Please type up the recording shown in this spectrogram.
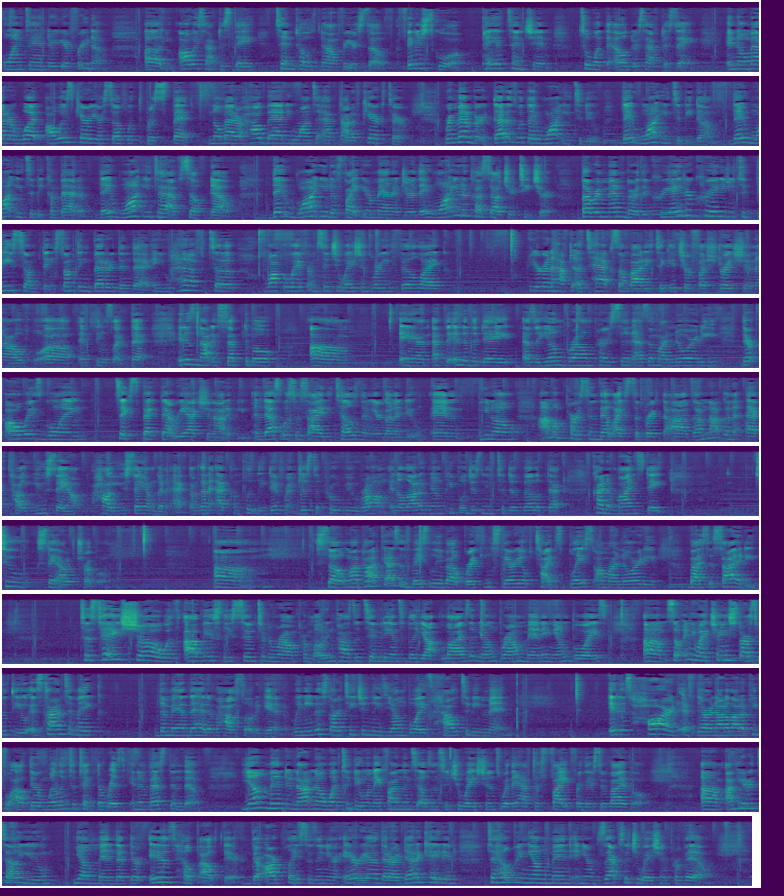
going to hinder your freedom. Uh, you always have to stay 10 toes down for yourself. Finish school, pay attention to what the elders have to say. And no matter what, always carry yourself with respect, no matter how bad you want to act out of character. Remember, that is what they want you to do. They want you to be dumb. They want you to be combative. They want you to have self doubt. They want you to fight your manager. They want you to cuss out your teacher. But remember, the Creator created you to be something, something better than that. And you have to walk away from situations where you feel like you're going to have to attack somebody to get your frustration out uh, and things like that. It is not acceptable. Um, and at the end of the day, as a young brown person, as a minority, they're always going to expect that reaction out of you. And that's what society tells them you're going to do. And you know, I'm a person that likes to break the odds. I'm not going to act how you say how you say I'm going to act. I'm going to act completely different just to prove you wrong. And a lot of young people just need to develop that kind of mind state to stay out of trouble. Um so, my podcast is basically about breaking stereotypes placed on minority by society. Today's show was obviously centered around promoting positivity into the lives of young brown men and young boys. Um, so, anyway, change starts with you. It's time to make the man the head of a household again. We need to start teaching these young boys how to be men. It is hard if there are not a lot of people out there willing to take the risk and invest in them. Young men do not know what to do when they find themselves in situations where they have to fight for their survival. Um, I'm here to tell you, young men, that there is help out there. There are places in your area that are dedicated to helping young men in your exact situation prevail.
